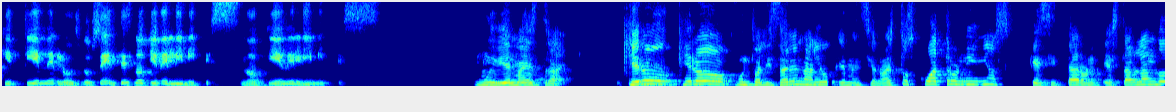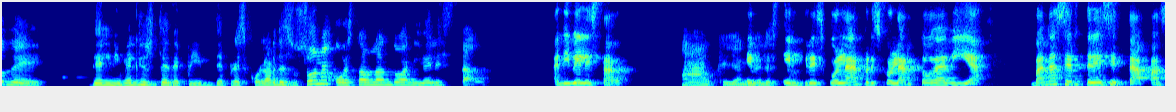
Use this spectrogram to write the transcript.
que tienen los docentes no tiene límites, no tiene límites. Muy bien, maestra. Quiero, quiero puntualizar en algo que mencionó. Estos cuatro niños que citaron, ¿está hablando de, del nivel de usted de, de, preescolar de su zona o está hablando a nivel estado? A nivel estado. Ah, ok, a nivel estado. En preescolar, preescolar todavía Van a ser tres etapas.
